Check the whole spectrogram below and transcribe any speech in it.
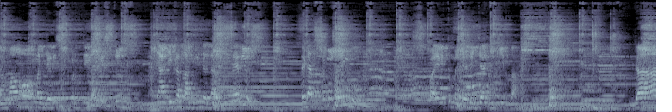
yang mau menjadi seperti Kristus nyanyikan lagu ini dengan serius dengan sungguh-sungguh supaya itu menjadi janji kita. Dalam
